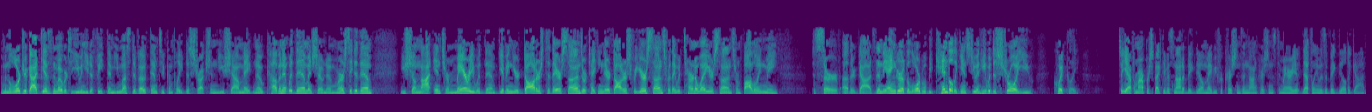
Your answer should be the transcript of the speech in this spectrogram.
When the Lord your God gives them over to you and you defeat them, you must devote them to complete destruction. You shall make no covenant with them and show no mercy to them. You shall not intermarry with them, giving your daughters to their sons or taking their daughters for your sons, for they would turn away your sons from following me to serve other gods. Then the anger of the Lord will be kindled against you and he would destroy you quickly. So yeah, from our perspective, it's not a big deal maybe for Christians and non-Christians to marry. It definitely was a big deal to God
